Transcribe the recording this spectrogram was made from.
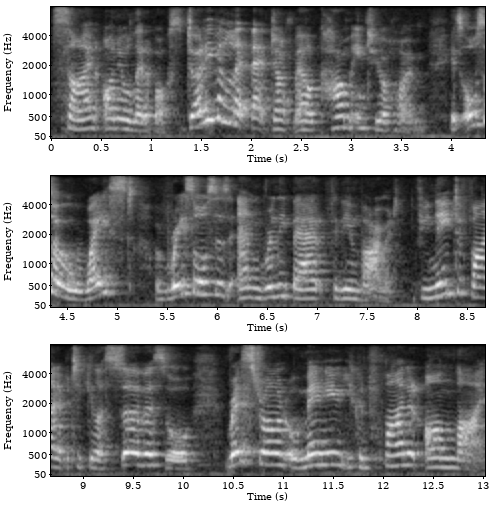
sign on your letterbox. Don't even let that junk mail come into your home. It's also a waste of resources and really bad for the environment. If you need to find a particular service or restaurant or menu, you can find it online.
